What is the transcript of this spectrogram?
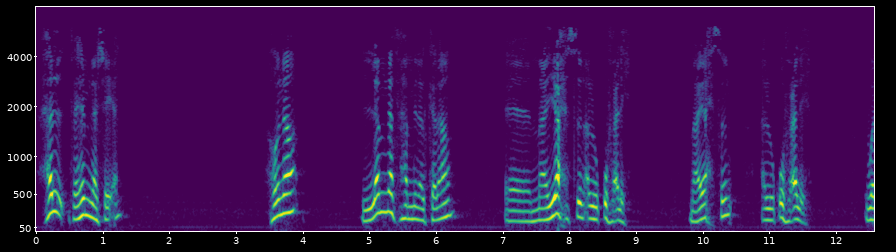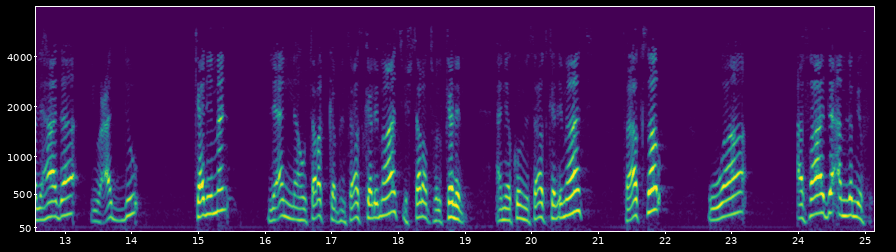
هل فهمنا شيئا؟ هنا لم نفهم من الكلام آه، ما يحسن الوقوف عليه. ما يحسن الوقوف عليه. ولهذا يعد كلما لأنه تركب من ثلاث كلمات يشترط في الكلم أن يكون من ثلاث كلمات فأكثر وأفاد أم لم يفد.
